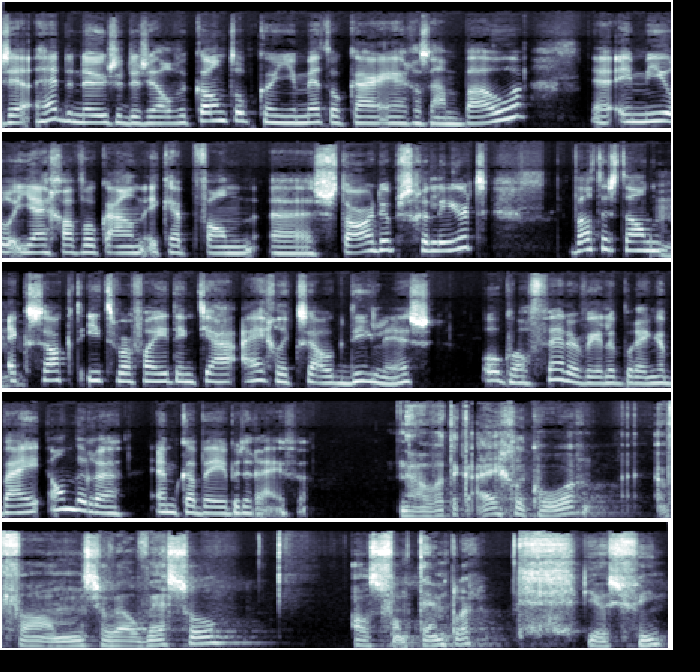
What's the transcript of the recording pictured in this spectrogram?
de, de neuzen dezelfde kant op, kun je met elkaar ergens aan bouwen. Uh, Emiel, jij gaf ook aan, ik heb van uh, start-ups geleerd. Wat is dan mhm. exact iets waarvan je denkt, ja, eigenlijk zou ik die les ook wel verder willen brengen bij andere MKB-bedrijven? Nou, wat ik eigenlijk hoor van zowel Wessel als van Templer, Josephine,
